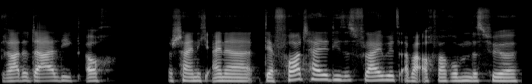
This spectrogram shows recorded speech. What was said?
gerade da liegt auch wahrscheinlich einer der Vorteile dieses Flywheels, aber auch warum das für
